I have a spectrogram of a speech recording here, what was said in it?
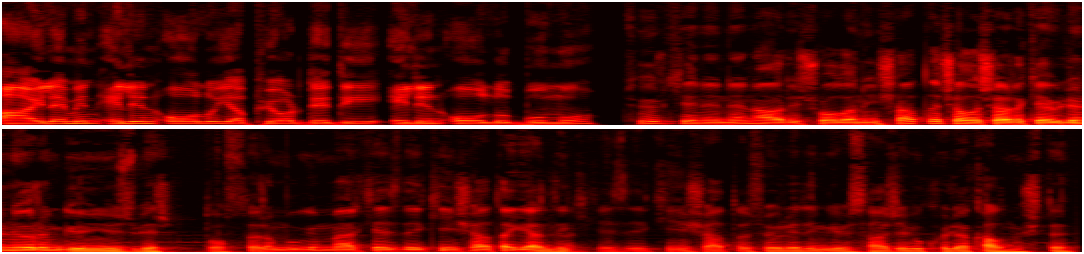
Ailemin elin oğlu yapıyor dediği elin oğlu bu mu? Türkiye'nin en işi olan inşaatla çalışarak evleniyorum gün 101. Dostlarım bugün merkezdeki inşaata geldik. Merkezdeki inşaatta söylediğim gibi sadece bir kule kalmıştı.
